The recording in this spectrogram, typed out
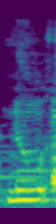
Nung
